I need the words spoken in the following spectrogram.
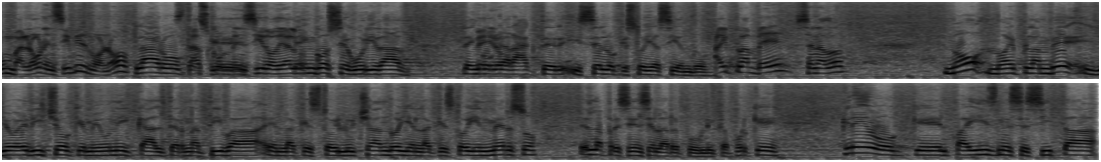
un valor en sí mismo, ¿no? Claro. Estás convencido de algo. Tengo seguridad, tengo carácter y sé lo que estoy haciendo. ¿Hay plan B, senador? No, no hay plan B. Yo he dicho que mi única alternativa en la que estoy luchando y en la que estoy inmerso es la presidencia de la República, porque creo que el país necesita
